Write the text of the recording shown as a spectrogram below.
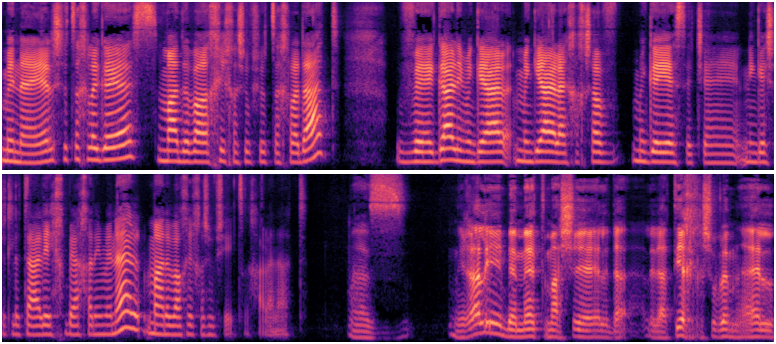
מנהל שצריך לגייס, מה הדבר הכי חשוב שהוא צריך לדעת, וגלי מגיעה מגיע אלייך עכשיו מגייסת שניגשת לתהליך ביחד עם מנהל, מה הדבר הכי חשוב שהיא צריכה לדעת? אז נראה לי באמת מה שלדעתי הכי חשוב למנהל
